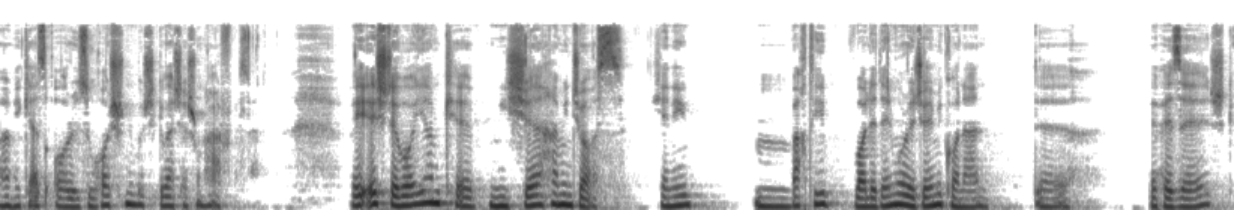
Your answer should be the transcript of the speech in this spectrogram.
هم یکی از آرزوهاشونی باشه که بچهشون حرف بزن و اشتباهی هم که میشه همین جاست. یعنی وقتی والدین مراجعه می‌کنن به پزشک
